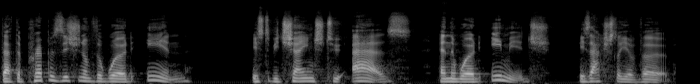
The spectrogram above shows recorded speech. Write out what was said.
that the preposition of the word in is to be changed to as, and the word image is actually a verb.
